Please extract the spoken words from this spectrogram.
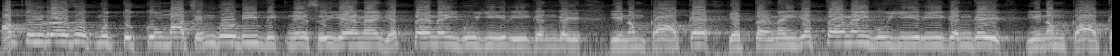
அப்துல் ரவுத் முத்துக்குமார் செங்கோடி விக்னேசு என எத்தனை உயிரிகங்கள் இனம் காக்க? எத்தனை எத்தனை உயிரிகங்கள் இனம் காக்க?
